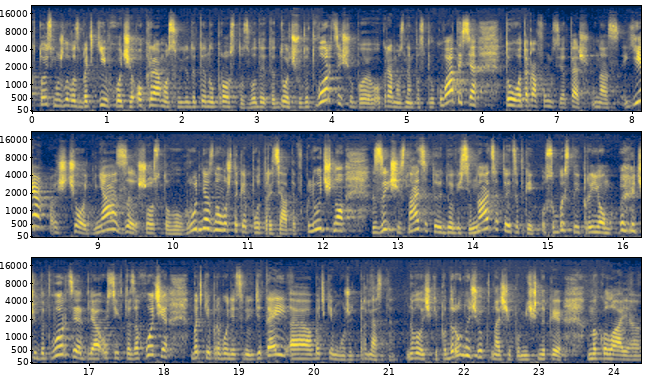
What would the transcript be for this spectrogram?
хтось, можливо, з батьків хоче окремо свою дитину просто зводити до чудотворця, щоб окремо з ним поспілкуватися, то така функція теж у нас є щодня з 6 грудня, знову ж таки, по 30 включно, з 16 до 18. Це такий особистий прийом чудотворця для усіх, хто захоче. Батьки приводять своїх дітей, е, батьки можуть принести невеличкий подаруночок. Наші помічники Миколая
